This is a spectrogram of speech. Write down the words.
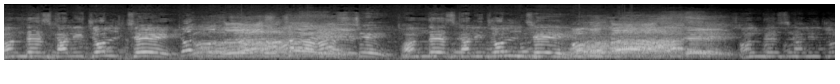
সন্দেশখালি জ্বলছে। সন্দেশখালি জ্বলছে। সন্দেশখালি জ্বলছে।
